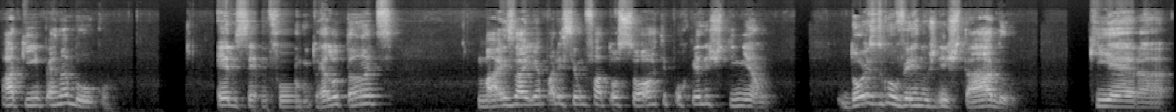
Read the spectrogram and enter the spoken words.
aqui em Pernambuco. Eles sempre foram muito relutantes, mas aí apareceu um fator sorte, porque eles tinham dois governos de estado, que era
